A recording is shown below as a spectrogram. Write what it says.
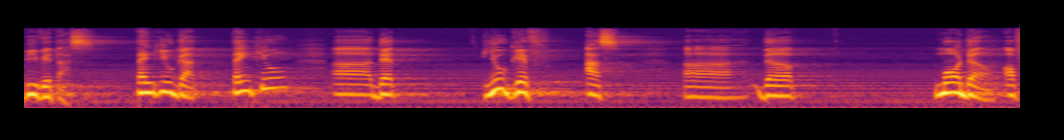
be with us. Thank you, God. Thank you uh, that you give us uh, the model of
